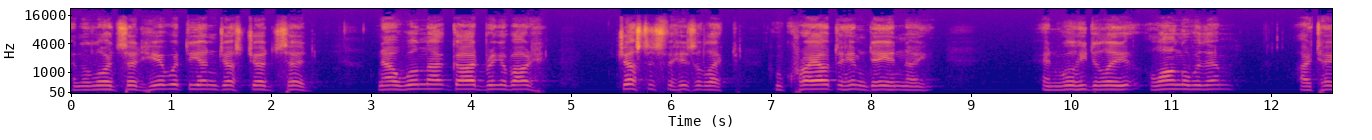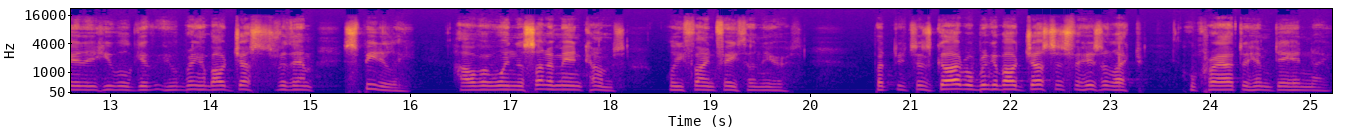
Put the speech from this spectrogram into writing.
And the Lord said, Hear what the unjust judge said. Now will not God bring about justice for his elect, who cry out to him day and night? And will he delay long over them? I tell you that he will give he will bring about justice for them speedily. However, when the Son of Man comes, will he find faith on the earth? But it says God will bring about justice for his elect, who cry out to him day and night,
